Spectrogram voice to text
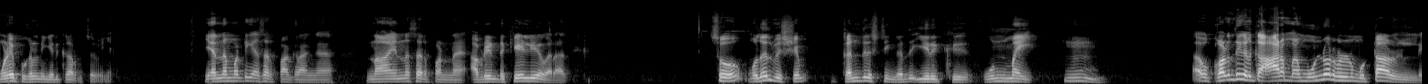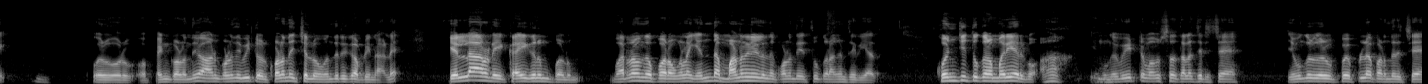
முனைப்புகள் நீங்கள் எடுக்க ஆரம்பிச்சிருவீங்க. என்னை மட்டும் ஏன் சார் பார்க்குறாங்க? நான் என்ன சார் பண்ணேன்? அப்படின்ற கேள்வியே வராது. ஸோ முதல் விஷயம் கண் திருஷ்டிங்கிறது இருக்குது உண்மை. குழந்தைகளுக்கு ஆரம்ப முன்னோர்கள் முட்டாள்கள் இல்லை. ஒரு ஒரு பெண் குழந்தையோ ஆண் குழந்தை வீட்டில் ஒரு குழந்தை செல்வம் வந்திருக்கு அப்படின்னாலே எல்லாருடைய கைகளும் படும். வர்றவங்க போகிறவங்களாம் எந்த மனநிலையில் இந்த குழந்தையை தூக்குறாங்கன்னு தெரியாது. கொஞ்சி தூக்குற மாதிரியே இருக்கும். ஆ இவங்க வீட்டு வம்சம் தலைச்சிருச்சே இவங்களுக்கு ஒரு பிள்ளை பிறந்துருச்சே.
